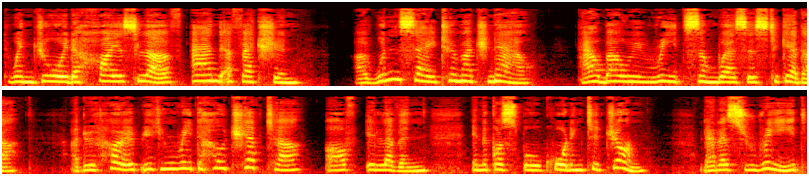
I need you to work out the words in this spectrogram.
to enjoy the highest love and affection. I wouldn't say too much now. How about we read some verses together? I do hope you can read the whole chapter of 11 in the Gospel according to John. Let us read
